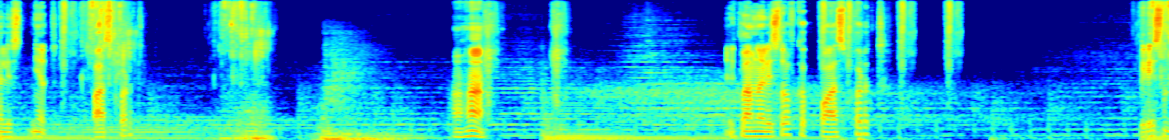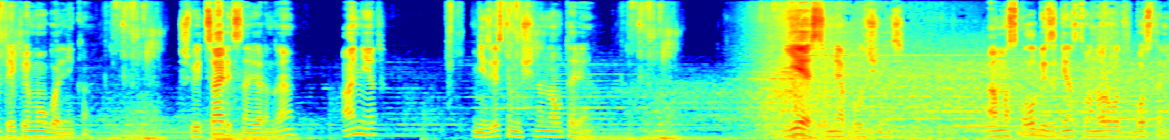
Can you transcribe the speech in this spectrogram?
лист... Нет, паспорт. Ага. Рекламная листовка, паспорт. Крест на три прямоугольника. Швейцарец, наверное, да? А, нет. Неизвестный мужчина на алтаре. Есть, у меня получилось. Амос Колби из агентства Норвуд в Бостоне.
